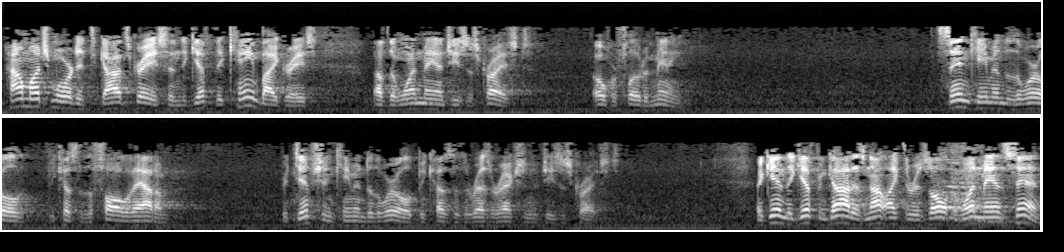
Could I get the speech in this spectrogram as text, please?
how much more did God's grace and the gift that came by grace of the one man, Jesus Christ, overflow to many? Sin came into the world because of the fall of Adam. Redemption came into the world because of the resurrection of Jesus Christ. Again, the gift from God is not like the result of one man's sin.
